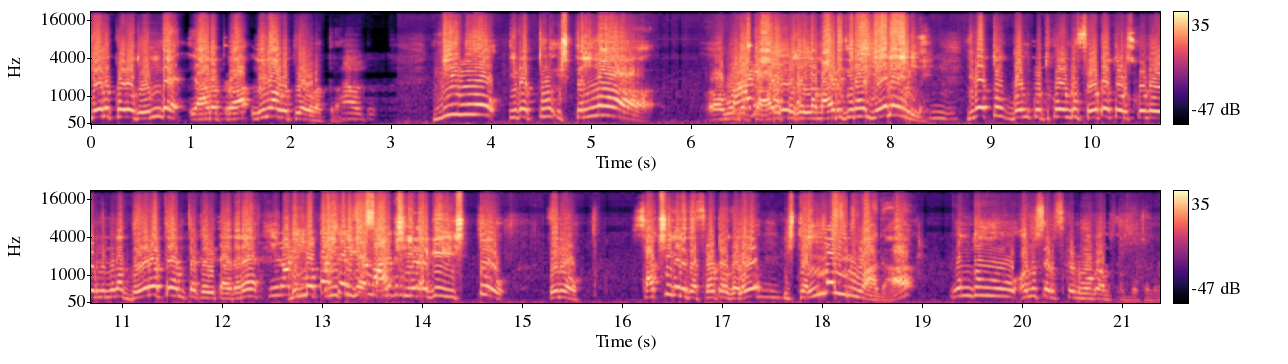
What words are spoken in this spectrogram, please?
ಕೇಳ್ಕೊಳ್ಳೋದು ಒಂದೇ ಯಾರತ್ರ ಲೀಲಾವತಿ ಅವ್ರ ಹತ್ರ. ನೀವು ಇವತ್ತು ಇಷ್ಟೆಲ್ಲ ಒಂದಷ್ಟು? ಆರೋಪಗಳನ್ನ ಮಾಡಿದೀರಾ ಏನೇ ಇರಲಿ. ಇವತ್ತು ಬಂದು ಕುತ್ಕೊಂಡು ಫೋಟೋ ತೋರಿಸ್ಕೊಂಡು ಅವ್ರು ನಿಮ್ಮನ್ನ ದೇವತೆ ಅಂತ ಕರಿತಾ ಇದ್ದಾರೆ. ನಿಮ್ಮ ಪ್ರೀತಿಗೆ ಸಾಕ್ಷಿಯಾಗಿ ಇಷ್ಟು ಏನು ಸಾಕ್ಷಿಗಳಿದೆ ಫೋಟೋಗಳು ಇಷ್ಟೆಲ್ಲ ಇರುವಾಗ ಒಂದು ಅನುಸರಿಸ್ಕೊಂಡು ಹೋಗುವಂಥದ್ದು ಚಂದ್ರ.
